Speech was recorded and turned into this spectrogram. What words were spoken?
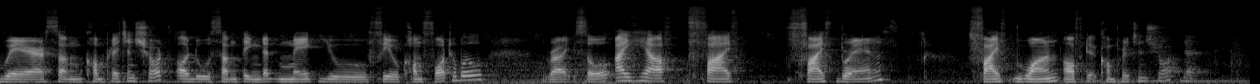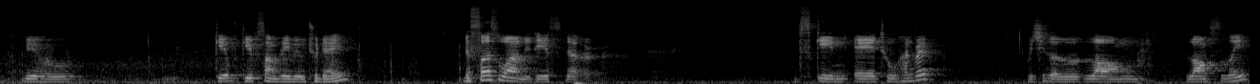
wear some compression shorts or do something that make you feel comfortable, right? So I have five, five brands, five one of the compression short that will give, give some review today. The first one it is the Skin A200 which is a long long sleeve.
